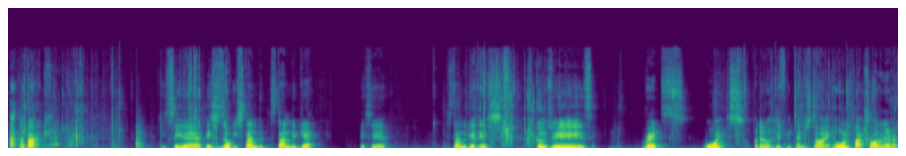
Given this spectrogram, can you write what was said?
at the back. You can see there. This is what your standard standard get. This here. Your standard get this. Comes with reds, whites. I don't know what different tensions are. All is about trial and error.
